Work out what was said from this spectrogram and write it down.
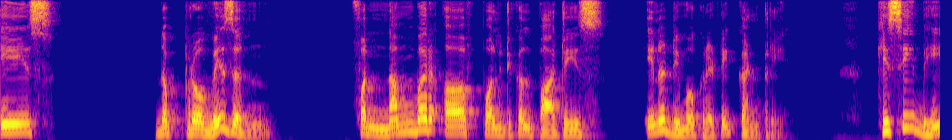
is the provision for number of political parties in a democratic country किसी भी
